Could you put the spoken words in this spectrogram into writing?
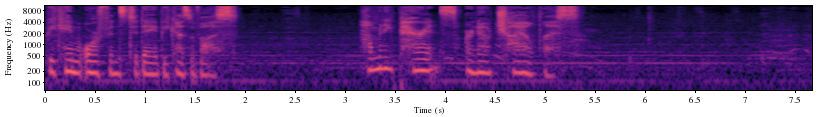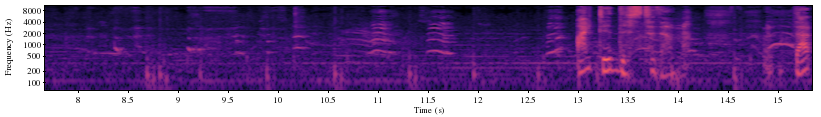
became orphans today because of us? How many parents are now childless? I did this to them. That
